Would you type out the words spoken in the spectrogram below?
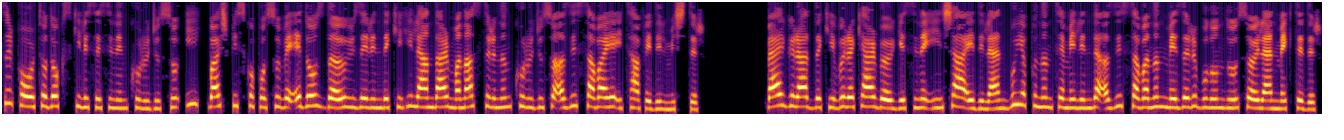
Sırp Ortodoks Kilisesi'nin kurucusu, ilk başpiskoposu ve Edoz Dağı üzerindeki Hilandar Manastırı'nın kurucusu Aziz Sava'ya ithaf edilmiştir. Belgrad'daki Vraker bölgesine inşa edilen bu yapının temelinde Aziz Sava'nın mezarı bulunduğu söylenmektedir.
